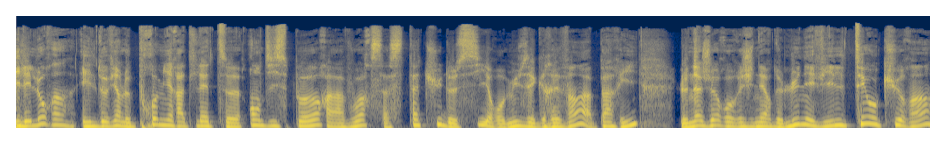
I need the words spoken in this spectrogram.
Il est lorrain et il devient le premier athlète handisport à avoir sa statue de cire au musée Grévin à Paris. Le nageur originaire de Lunéville, Théo Curin,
